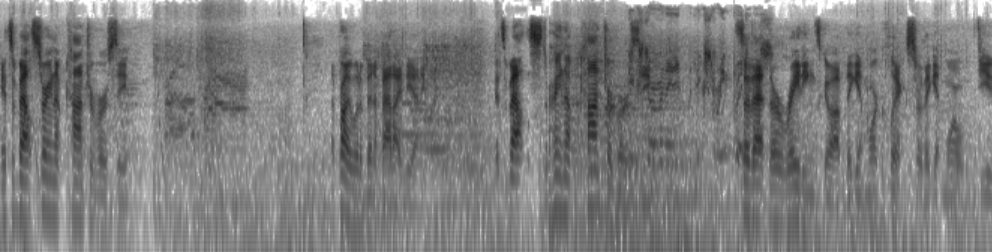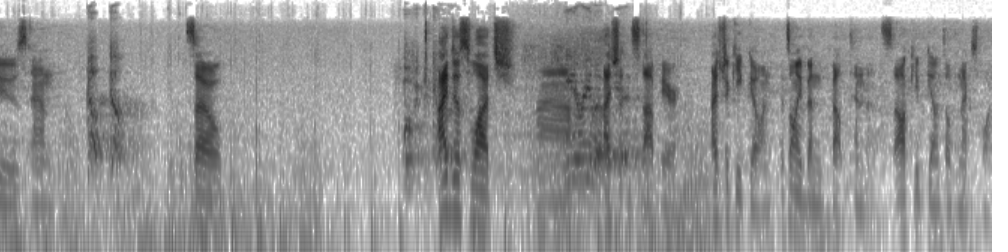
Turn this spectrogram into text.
It's about stirring up controversy. That probably would have been a bad idea anyway. It's about stirring up controversy Exterminated with extreme so that their ratings go up. They get more clicks or they get more views, and Go, go! so I just watch. Uh, Need a reload I shouldn't stop here. I should keep going. It's only been about 10 minutes. I'll keep going until the next one.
